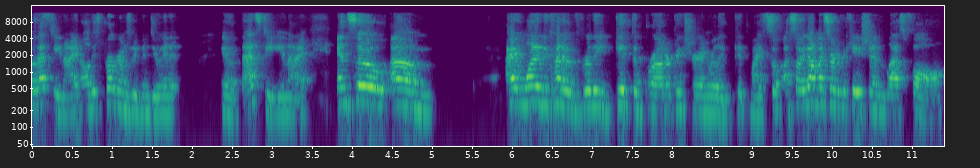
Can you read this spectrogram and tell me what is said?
oh, that's DE and all these programs we've been doing it, you know, that's DE and I. And so um, I wanted to kind of really get the broader picture and really get my, so, so I got my certification last fall.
